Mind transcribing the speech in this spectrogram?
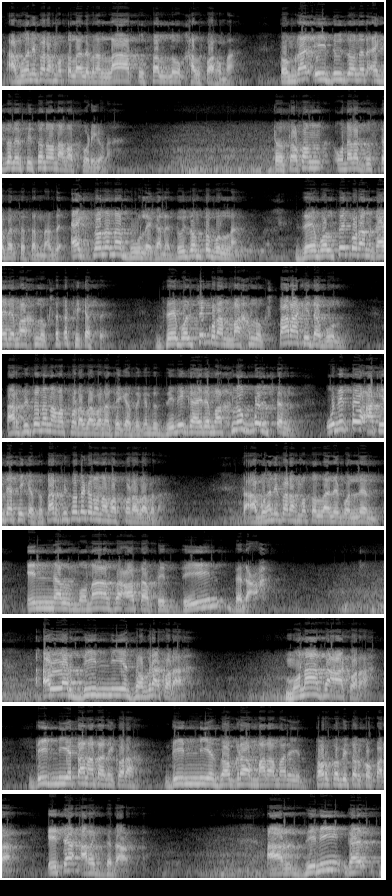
আবু হানিফা রহমতুল্লাহ আলী বলেন তুসাল্লু খালফাহুমা। তোমরা এই দুইজনের একজনের পিছনেও নামাজ পড়িও না। তো তখন ওনারা বুঝতে পারতেছেন না যে একজনে না ভুল এখানে, দুইজন তো ভুল না। যে বলছে কোরআন গাইরে মাখলুক সে তো ঠিক আছে। যে বলছে কোরআন মাখলুক, তার আকিদা ভুল। তার পিছনে নামাজ পড়া যাবে না, ঠিক আছে। কিন্তু যিনি গাইরে মাখলুক বলছেন, উনি তো আকিদা ঠিক আছে। তার পিছনে কেন নামাজ পড়া যাবে না? তা আবু হানিফা রহমতুল্লাহ বললেন, ইন্নাল মোনাজিন বেদা আল্লাহর দিন নিয়ে ঝগড়া করা মোনাজা করা, দিন নিয়ে টানাটানি করা দিন নিয়ে ঝগড়া, মারামারি, তর্ক বিতর্ক করা, এটা আরেক বেদাত। আর যিনি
